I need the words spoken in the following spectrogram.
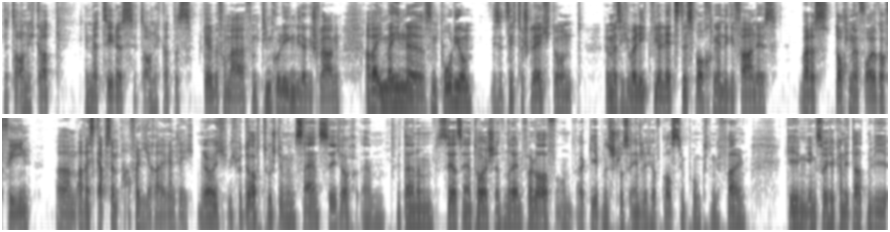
jetzt auch nicht gerade im Mercedes, jetzt auch nicht gerade das Gelbe vom, vom Teamkollegen wieder geschlagen. Aber immerhin, äh, das ist ein Podium, ist jetzt nicht so schlecht und wenn man sich überlegt, wie er letztes Wochenende gefahren ist, war das doch ein Erfolg auch für ihn. Ähm, aber es gab so ein paar Verlierer eigentlich. Ja, ich, ich würde auch zustimmen. Im Science sehe ich auch ähm, mit einem sehr, sehr enttäuschenden Rennverlauf und Ergebnis schlussendlich auf aus den Punkten gefallen. Gegen irgendwelche Kandidaten wie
